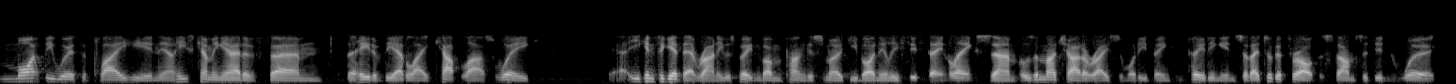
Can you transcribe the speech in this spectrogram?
might be worth a play here. Now he's coming out of um, the heat of the Adelaide Cup last week. Uh, you can forget that run. He was beaten by Mapunga Smoky by nearly 15 lengths. Um, it was a much harder race than what he'd been competing in. So they took a throw at the stumps that didn't work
